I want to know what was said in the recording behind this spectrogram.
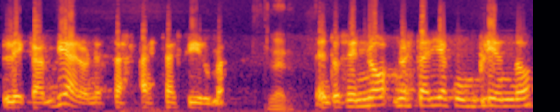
le cambiaron a esta, a esta firma. Claro. Entonces no, no estaría cumpliendo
